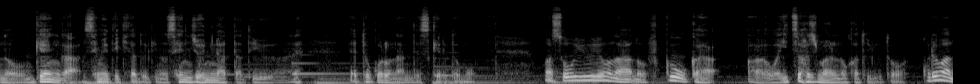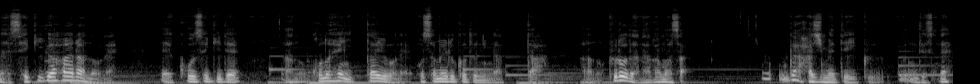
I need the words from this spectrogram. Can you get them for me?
あの元が攻めてきた時の戦場になったというようなねところなんですけれども、まあ、そういうようなあの福岡はいつ始まるのかというとこれはね関ヶ原のね功績であのこの辺一帯をね治めることになったあの黒田長政が始めていくんですね。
